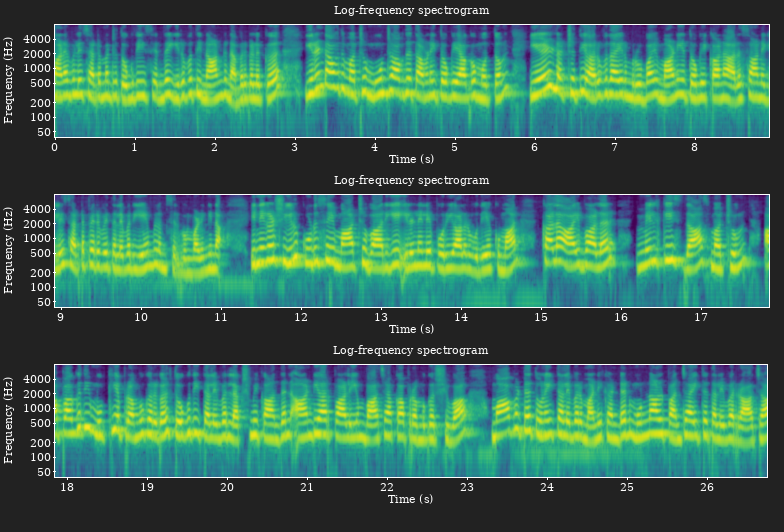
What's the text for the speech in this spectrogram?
மணவிலை சட்டமன்ற தொகுதியைச் சேர்ந்த இருபத்தி நான்கு நபர்களுக்கு இரண்டாவது மற்றும் மூன்றாவது தவணைத் தொகையாக மொத்தம் ஏழு லட்சத்தி அறுபதாயிரம் ரூபாய் மானியத் தொகைக்கான அரசாணைகளை சட்டப்பேரவைத் தலைவர் ஏம்பலம் செல்வம் வழங்கினார். இந்நிகழ்ச்சியில் குடிசை மாற்று வாரிய இளநிலை பொறியாளர் உதயகுமார் கள ஆய்வாளர் மில்கிஸ் தாஸ் மற்றும் அப்பகுதி முக்கிய பிரமுகர்கள் தொகுதி தலைவர் லட்சுமிகாந்தன் ஆண்டியார்பாளையம் பாஜக பிரமுகர் சிவா மாவட்ட துணைத் தலைவர் மணிகண்டன் முன்னாள் பஞ்சாயத்து தலைவர் ராஜா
